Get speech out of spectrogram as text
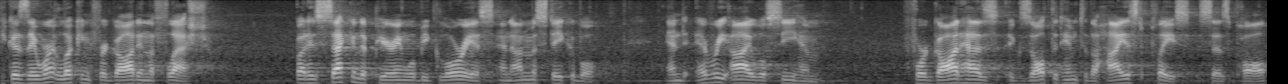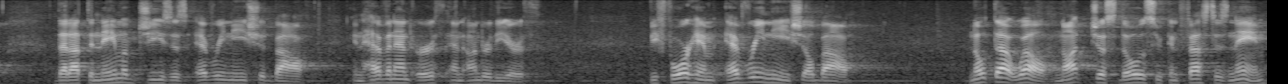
because they weren't looking for God in the flesh. But his second appearing will be glorious and unmistakable, and every eye will see him. For God has exalted him to the highest place, says Paul, that at the name of Jesus every knee should bow, in heaven and earth and under the earth. Before him every knee shall bow Note that well, not just those who confessed his name,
